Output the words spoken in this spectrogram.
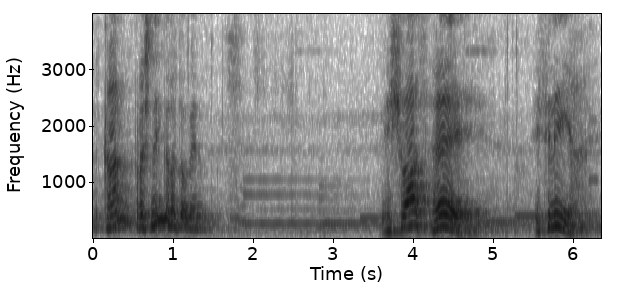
फिर कहाँ प्रश्न ही गलत हो गया? विश्वास है इसलिए यहाँ।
